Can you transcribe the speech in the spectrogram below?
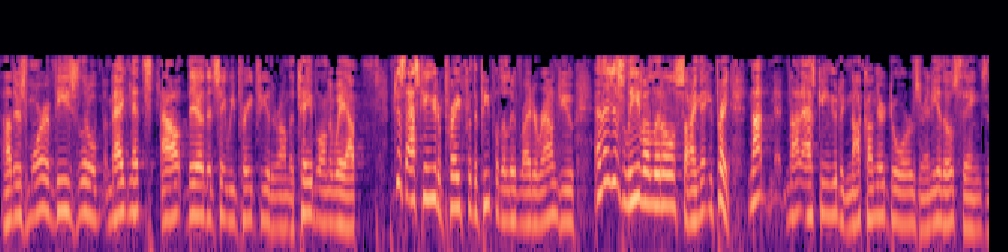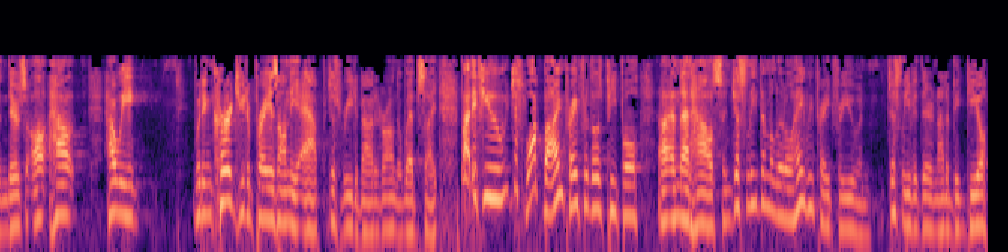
Uh, there's more of these little magnets out there that say we prayed for you. They're on the table on the way out. I'm just asking you to pray for the people that live right around you, and then just leave a little sign that you prayed. Not not asking you to knock on their doors or any of those things. And there's all how how we would encourage you to pray is on the app. Just read about it or on the website. But if you just walk by and pray for those people uh, in that house and just leave them a little, hey, we prayed for you, and just leave it there. Not a big deal.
